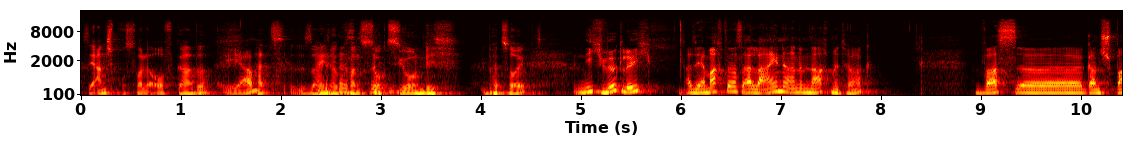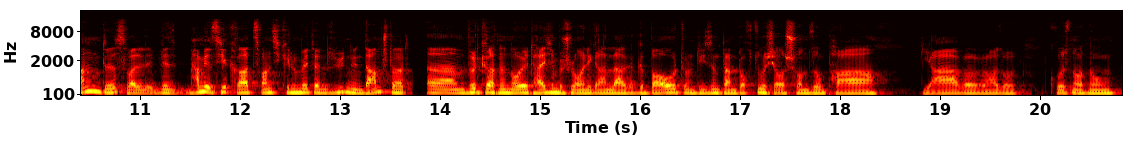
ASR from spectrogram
sehr anspruchsvolle Aufgabe. Ja. Hat seine Das- Konstruktion dich überzeugt? Nicht wirklich. Also er macht das alleine an einem Nachmittag. Was äh, ganz spannend ist, weil wir haben jetzt hier gerade 20 Kilometer im Süden in Darmstadt, ähm, wird gerade eine neue Teilchenbeschleunigeranlage gebaut und die sind dann doch durchaus schon so ein paar Jahre, also Größenordnung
